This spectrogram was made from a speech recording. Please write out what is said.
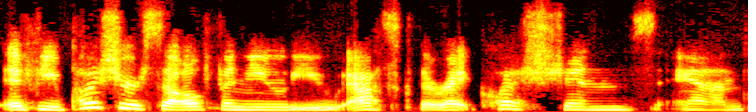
if you push yourself and you you ask the right questions and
